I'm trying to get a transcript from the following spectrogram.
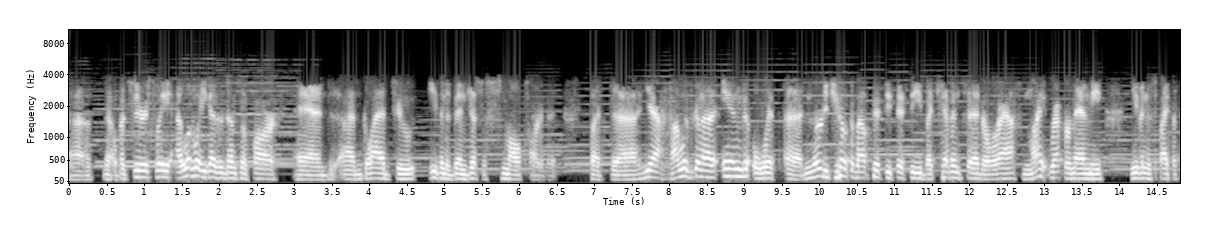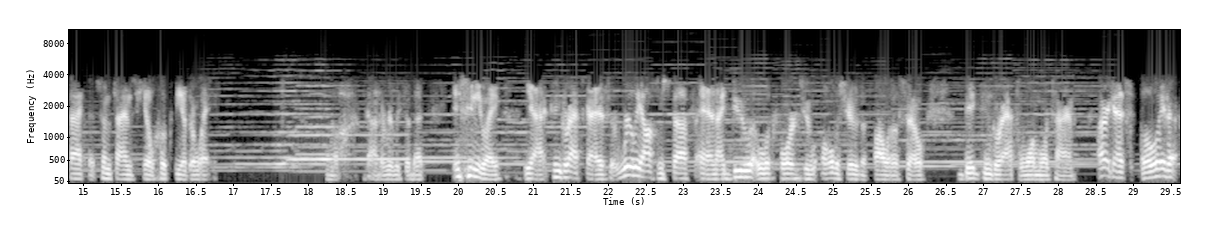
Uh, no, but seriously, I love what you guys have done so far, and I'm glad to even have been just a small part of it. But uh, yeah, I was gonna end with a nerdy joke about 50-50, but Kevin said Raph might reprimand me, even despite the fact that sometimes he'll hook the other way. Oh God, I really said that. Anyway, yeah, congrats guys, really awesome stuff, and I do look forward to all the shows that follow. So, big congrats one more time. All right, guys, later.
